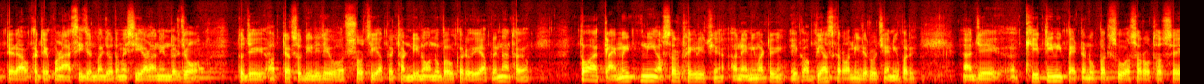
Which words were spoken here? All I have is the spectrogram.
અત્યારે આ વખતે પણ આ સિઝનમાં જો તમે શિયાળાની અંદર જુઓ, તો જે અત્યાર સુધીની જે વર્ષોથી આપણે ઠંડીનો અનુભવ કર્યો એ આપણે ના થયો. તો આ ક્લાઇમેટની અસર થઈ રહી છે અને એની માટે એક અભ્યાસ કરવાની જરૂર છે. એની ઉપર જે ખેતીની પેટર્ન ઉપર શું અસરો થશે,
